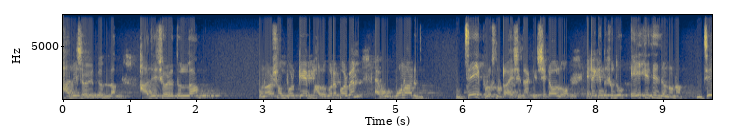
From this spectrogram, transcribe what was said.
হাজি শরীয়তুল্লাহ। হাজি শরীয়তুল্লাহ ওনার সম্পর্কে ভালো করে পড়বেন এবং ওনার যেই প্রশ্নটা এসে থাকে সেটা হলো, এটা কিন্তু শুধু এইচএসির জন্য না যে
